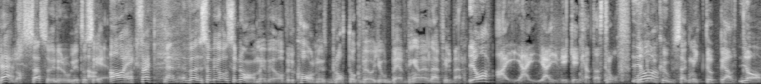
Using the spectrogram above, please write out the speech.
det är på låtsas så är det roligt att se. ja, exakt. Men, så vi har tsunami, vi har vulkanutbrott och vi har jordbävningar i den här filmen. Ja, Aj, aj, aj, vilken katastrof. Och Ja. John Cusack mitt upp i allt. Ja,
